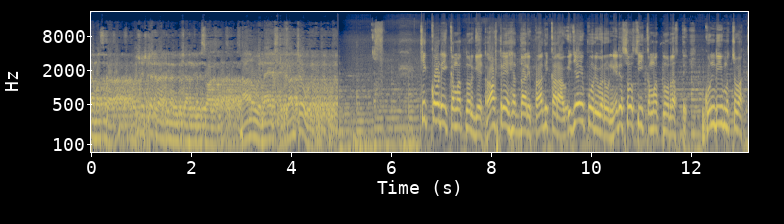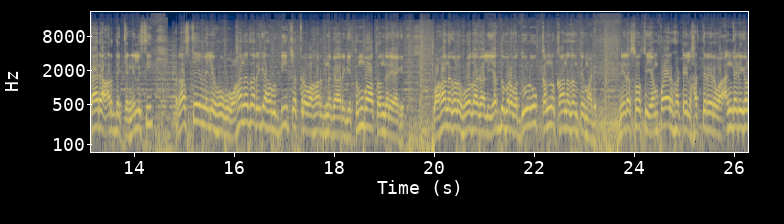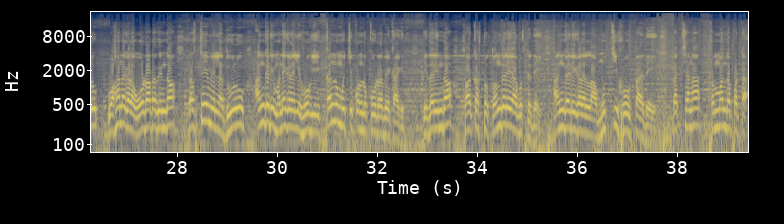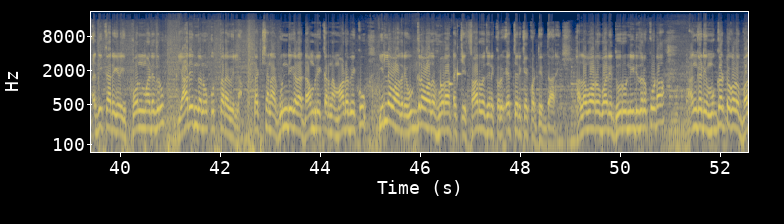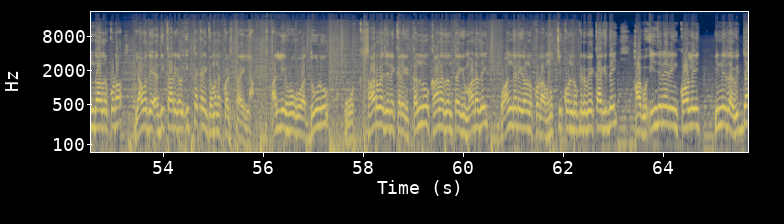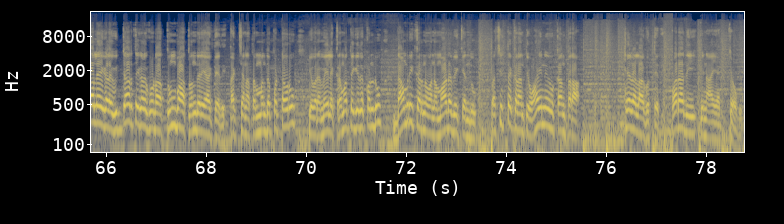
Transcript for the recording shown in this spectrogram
ನಮಸ್ಕಾರ. ವಶಿಷ್ಠ ಕ್ರಾಂತಿ ನ್ಯೂಸ್ ಚಾನೆಲ್ಗೆ ಸ್ವಾಗತ. ನಾನು ವಿನಾಯಕ್ ಶ್ರೀಕಾಂತ್ ಚೌಗುಲೆ ಚಿಕ್ಕೋಡಿ ಕಮತ್ನೂರ್ ಗೇಟ್ ರಾಷ್ಟ್ರೀಯ ಹೆದ್ದಾರಿ ಪ್ರಾಧಿಕಾರ ವಿಜಯಪುರ ಇವರು ನೆಡೆಸೋಸಿ ಕಮತ್ನೂರ್ ರಸ್ತೆ. ಗುಂಡಿ ಮುಚ್ಚುವ ಕಾರ್ಯ ಅರ್ಧಕ್ಕೆ ನಿಲ್ಲಿಸಿ, ರಸ್ತೆಯ ಮೇಲೆ ಹೋಗುವ ವಾಹನದಾರರಿಗೆ ಹಾಗೂ ದ್ವಿಚಕ್ರ ವಾಹನಗಾರರಿಗೆ ತುಂಬಾ ತೊಂದರೆಯಾಗಿದೆ. ವಾಹನಗಳು ಹೋದಾಗ ಅಲ್ಲಿ ಎದ್ದು ಬರುವ ಧೂಳು ಕಣ್ಣು ಕಾಣದಂತೆ ಮಾಡಿದೆ. ನಿಡಸೋಸಿ ಎಂಪೈರ್ ಹೋಟೆಲ್ ಹತ್ತಿರ ಇರುವ ಅಂಗಡಿಗಳು, ವಾಹನಗಳ ಓಡಾಟದಿಂದ ರಸ್ತೆ ಮೇಲಿನ ಧೂಳು, ಅಂಗಡಿ ಮನೆಗಳಲ್ಲಿ ಹೋಗಿ ಕಣ್ಣು ಮುಚ್ಚಿಕೊಂಡು ಕೂಡಬೇಕಾಗಿದೆ ಇದರಿಂದ ಸಾಕಷ್ಟು ತೊಂದರೆಯಾಗುತ್ತಿದೆ. ಅಂಗಡಿಗಳೆಲ್ಲ ಮುಚ್ಚಿ ಹೋಗ್ತಾ ಇದೆ. ತಕ್ಷಣ ಸಂಬಂಧಪಟ್ಟ ಅಧಿಕಾರಿಗಳಿಗೆ ಫೋನ್ ಮಾಡಿದರೂ ಯಾರಿಂದನೂ ಉತ್ತರವಿಲ್ಲ. ತಕ್ಷಣ ಗುಂಡಿಗಳ ಡಾಂಬರೀಕರಣ ಮಾಡಬೇಕು, ಇಲ್ಲವಾದರೆ ಉಗ್ರವಾದ ಹೋರಾಟಕ್ಕೆ ಸಾರ್ವಜನಿಕರು ಎಚ್ಚರಿಕೆ ಕೊಟ್ಟಿದ್ದಾರೆ. ಹಲವಾರು ಬಾರಿ ದೂರು ನೀಡಿದರೂ ಕೂಡ, ಅಂಗಡಿ ಮುಗ್ಗಟ್ಟುಗಳು ಬಂದಾದರೂ ಕೂಡ ಯಾವುದೇ ಅಧಿಕಾರಿಗಳು ಇತ್ತ ಕಡೆ ಗಮನ ಕೊಡಿಸ್ತಾ ಇಲ್ಲ. ಅಲ್ಲಿ ಹೋಗುವ ಧೂಳು ಸಾರ್ವಜನಿಕರಿಗೆ ಕಣ್ಣು ಕಾಣದಂತಾಗಿ ಮಾಡದೆ ಅಂಗಡಿಗಳನ್ನು ಕೂಡ ಮುಚ್ಚಿಕೊಂಡು ಇರಬೇಕಾಗಿದೆ ಹಾಗೂ ಇಂಜಿನಿಯರಿಂಗ್ ಕಾಲೇಜ್ ಇನ್ನಿದ ವಿದ್ಯಾಲಯಗಳ ವಿದ್ಯಾರ್ಥಿಗಳು ಕೂಡ ತುಂಬ ತೊಂದರೆಯಾಗ್ತಾ ಇದೆ ತಕ್ಷಣ ಸಂಬಂಧಪಟ್ಟವರು ಇವರ ಮೇಲೆ ಕ್ರಮ ತೆಗೆದುಕೊಂಡು ಡಾಂಬರೀಕರಣವನ್ನು ಮಾಡಬೇಕೆಂದು ಪ್ರಸಿದ್ಧ ಕ್ರಾಂತಿ ವಾಹಿನಿ ಮುಖಾಂತರ ಹೇಳಲಾಗುತ್ತದೆ. ವರದಿ ವಿನಾಯಕ್ ಚೌಗು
